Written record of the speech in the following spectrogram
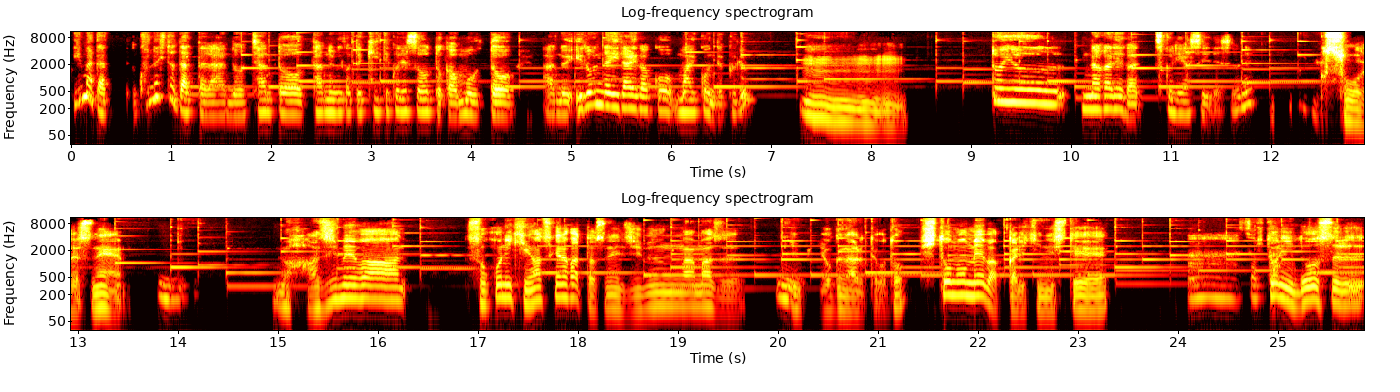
今だ、この人だったら、あの、ちゃんと頼み事聞いてくれそうとか思うと、あの、いろんな依頼がこう舞い込んでくる。うん。という流れが作りやすいですよね。そうですね。うん、初めは、そこに気がつけなかったですね。自分がまず良くなるってこと、うん、人の目ばっかり気にして、人にどうする、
